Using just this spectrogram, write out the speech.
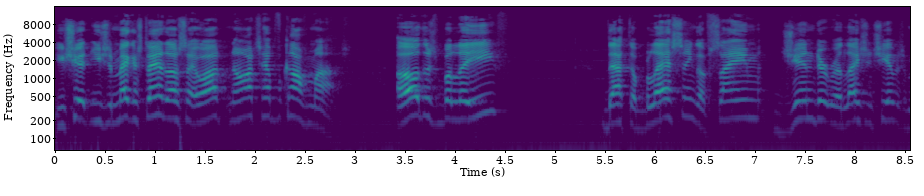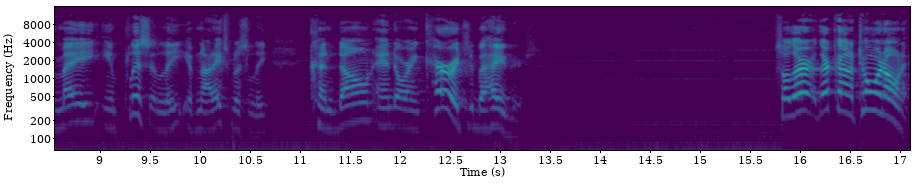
you should, you should make a stand. Others say, well, no, it's helpful compromise. Others believe that the blessing of same gender relationships may implicitly, if not explicitly, condone and or encourage the behaviors. So they're, they're kind of torn on it.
